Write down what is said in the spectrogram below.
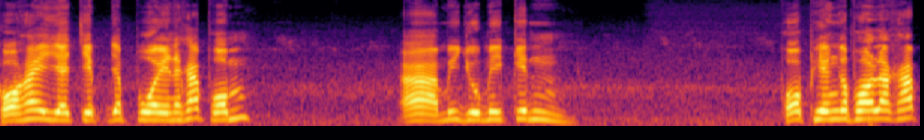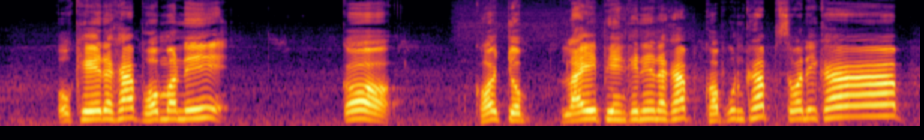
ขอให้อย่าเจ็บอย่าป่วยนะครับ ผมอ่ามีอยู่มีกิน พอเพียงก็พอแล้วครับ โอเคนะครับ ผมวันนี้ก็ขอจบไลฟ์เพียงแค่นี้นะครับ ขอบคุณครับ สวัสดีครับ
